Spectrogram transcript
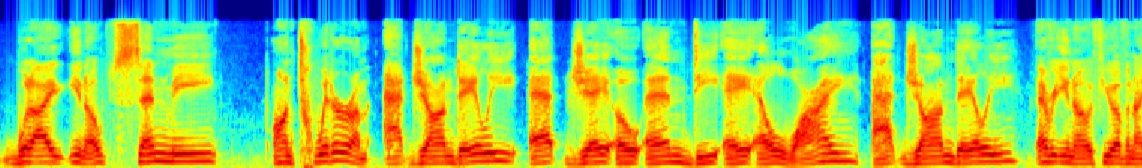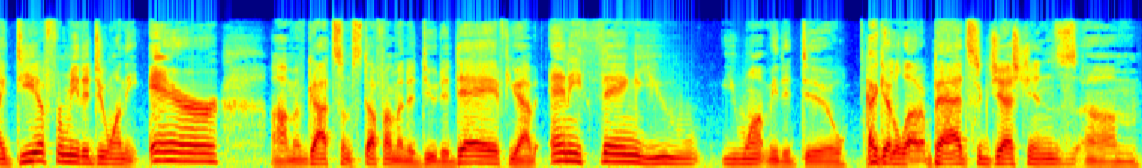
would I, you know, send me on Twitter? I'm at Jon Daly at J O N D A L Y at Jon Daly. Every, you know, if you have an idea for me to do on the air. Um, I've got some stuff I'm going to do today. If you have anything you you want me to do, I get a lot of bad suggestions. Um,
